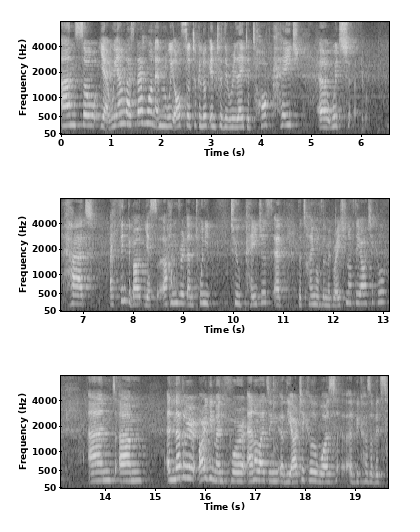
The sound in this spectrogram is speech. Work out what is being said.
And so, yeah, we analyzed that one and we also took a look into the related talk page, uh, which had, I think about, yes, 122 pages at the time of the migration of the article. And um, another argument for analyzing uh, the article was uh, because of its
